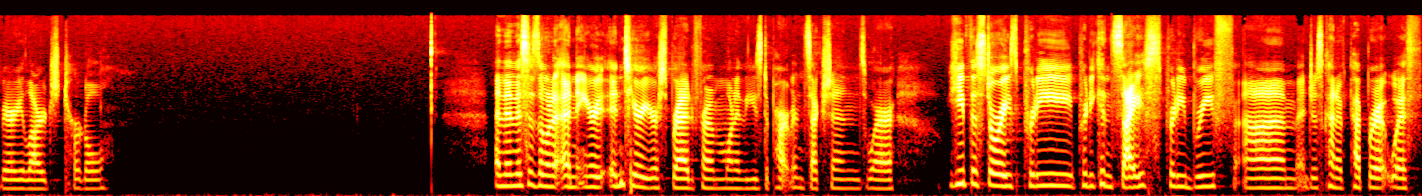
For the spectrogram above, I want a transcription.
very large turtle. And then this is an interior spread from one of these department sections where we keep the stories pretty pretty concise, pretty brief, um, and just kind of pepper it with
